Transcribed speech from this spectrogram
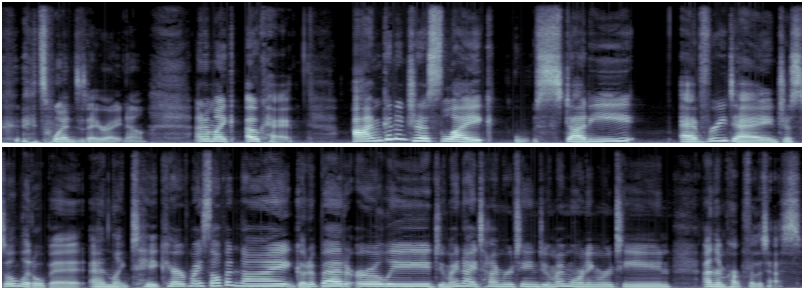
it's Wednesday right now. And I'm like, okay, I'm going to just like study every day just a little bit and like take care of myself at night, go to bed early, do my nighttime routine, do my morning routine, and then prep for the test.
